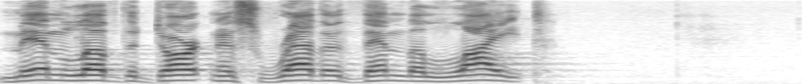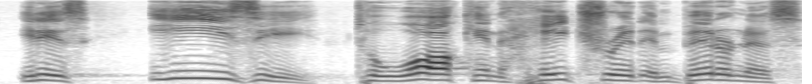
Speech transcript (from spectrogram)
men love the darkness rather than the light. It is easy to walk in hatred and bitterness.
